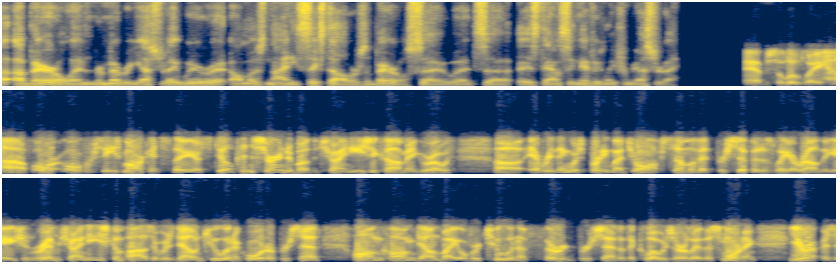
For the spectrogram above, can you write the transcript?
a, a barrel. And remember, yesterday we were at almost $96 a barrel. So it's, uh, it's down significantly from yesterday. Absolutely. Uh, for overseas markets, they are still concerned about the Chinese economy growth. Uh, everything was pretty much off, some of it precipitously around the Asian rim. Chinese composite was down two and a quarter percent. Hong Kong down by over two and a third percent at the close early this morning. Europe is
